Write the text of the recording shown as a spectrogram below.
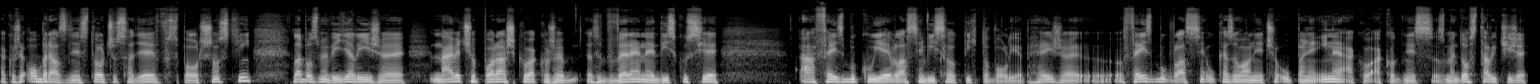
akože obrazne z toho, čo sa deje v spoločnosti, lebo sme videli, že najväčšou porážkou akože verejnej diskusie a Facebooku je vlastne výsledok týchto volieb. Hej, že e, Facebook vlastne ukazoval niečo úplne iné, ako, ako dnes sme dostali, čiže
